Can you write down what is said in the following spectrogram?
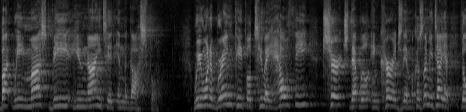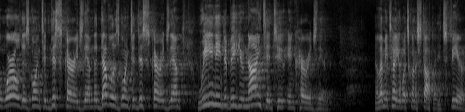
but we must be united in the gospel. We want to bring people to a healthy church that will encourage them because let me tell you, the world is going to discourage them, the devil is going to discourage them. We need to be united to encourage them. Now, let me tell you what's going to stop it it's fear.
